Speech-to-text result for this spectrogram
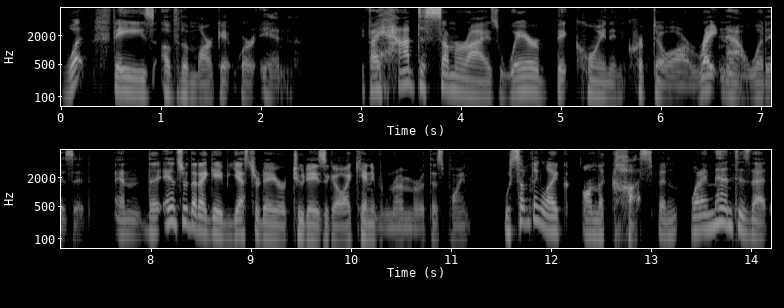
what phase of the market we're in? If I had to summarize where Bitcoin and crypto are right now, what is it? And the answer that I gave yesterday or two days ago, I can't even remember at this point, was something like on the cusp. And what I meant is that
